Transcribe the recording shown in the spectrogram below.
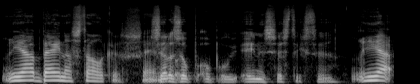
Ja bijna stalkers zijn. Zelfs op, op uw 61ste? Ja,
